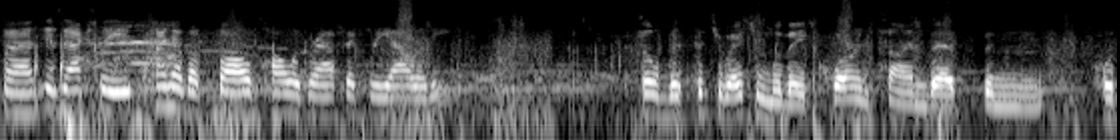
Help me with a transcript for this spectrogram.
but is actually kind of a false holographic reality. So the situation with a quarantine that's been put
